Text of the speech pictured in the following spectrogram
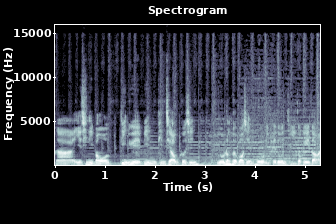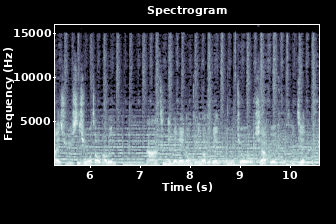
那也请你帮我订阅并评价五颗星。有任何保险或理赔的问题，都可以到 IG 私信我找我讨论。那今天的内容就先到这边，我们就下个主题见。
